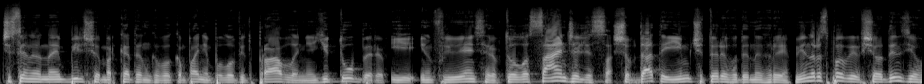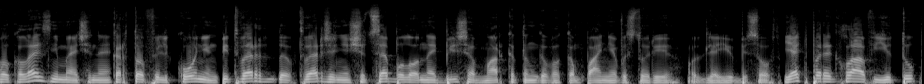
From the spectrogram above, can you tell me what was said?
частиною найбільшої маркетингової кампанії було відправлення ютуберів і інфлюенсерів до Лос-Анджелеса, щоб дати їм 4 години гри. Він розповів, що один з його колег з Німеччини, Картофель Конінг, підтвердив твердження, що це було найбільша маркетингова кампанія в історії для Ubisoft. Як переклав YouTube,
